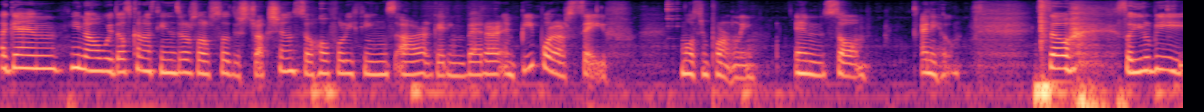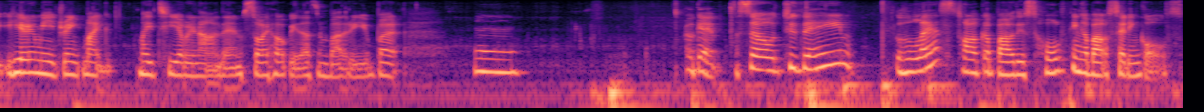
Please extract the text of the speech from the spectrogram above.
again you know with those kind of things there's also destruction. So hopefully things are getting better and people are safe most importantly. And so Anywho, so so you'll be hearing me drink my my tea every now and then. So I hope it doesn't bother you. But mm, okay, so today let's talk about this whole thing about setting goals,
